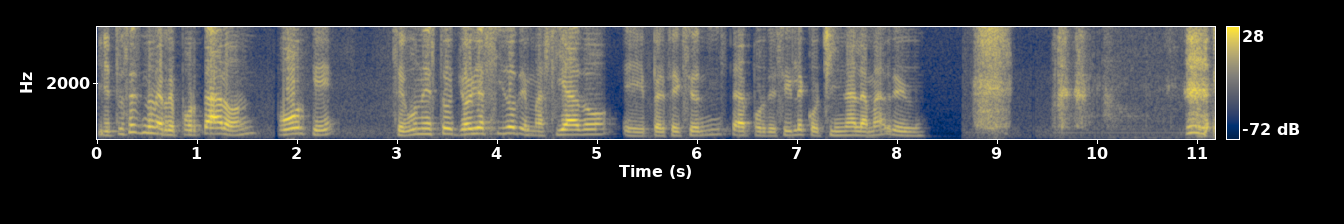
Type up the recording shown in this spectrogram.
Y entonces me reportaron porque, según esto, yo había sido demasiado eh, perfeccionista por decirle cochina a la madre. güey. Ok,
